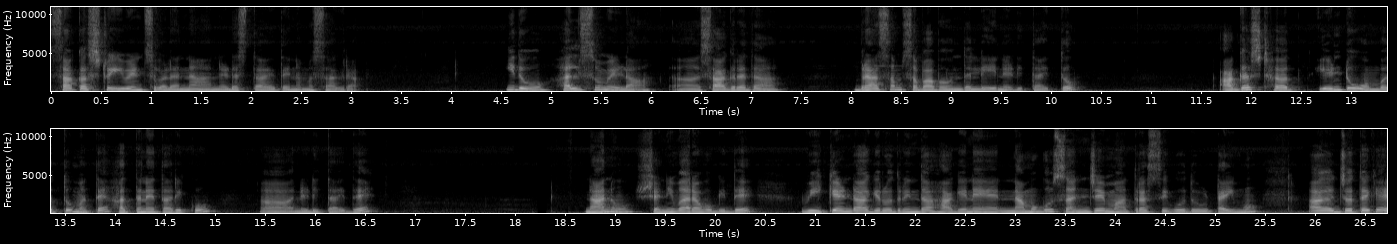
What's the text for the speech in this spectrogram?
ಸಾಕಷ್ಟು ಈವೆಂಟ್ಸ್ಗಳನ್ನು ನಡೆಸ್ತಾ ಇದೆ ನಮ್ಮ ಸಾಗರ. ಇದು ಹಲಸು ಮೇಳ ಸಾಗರದ ಬ್ರಾಸಂ ಸಭಾಭವನದಲ್ಲಿ ನಡೀತಾ ಇತ್ತು. ಆಗಸ್ಟ್ ಹತ್ತು ಎಂಟು, ಒಂಬತ್ತು ಮತ್ತು ಹತ್ತನೇ ತಾರೀಕು ನಡೀತಾ ಇದೆ. ನಾನು ಶನಿವಾರ ಹೋಗಿದ್ದೆ. ವೀಕೆಂಡ್ ಆಗಿರೋದ್ರಿಂದ ಹಾಗೆಯೇ ನಮಗೂ ಸಂಜೆ ಮಾತ್ರ ಸಿಗೋದು ಟೈಮು. ಜೊತೆಗೆ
